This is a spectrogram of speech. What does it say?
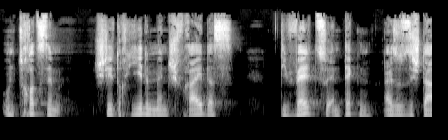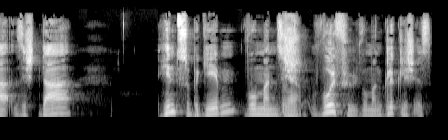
Und trotzdem steht doch jedem Mensch frei, das die Welt zu entdecken, also sich da sich da hinzubegeben, wo man sich Ja. wohlfühlt, wo man glücklich ist.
